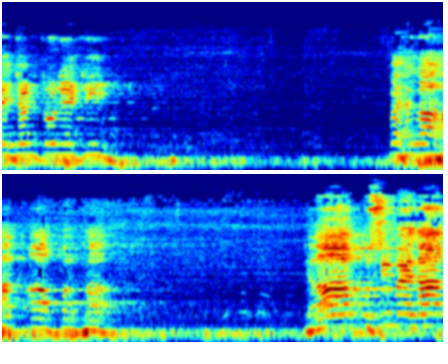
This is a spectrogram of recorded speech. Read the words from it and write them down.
एजेंटों ने की। पहला हक आप पर था। कि आप उसी मैदान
